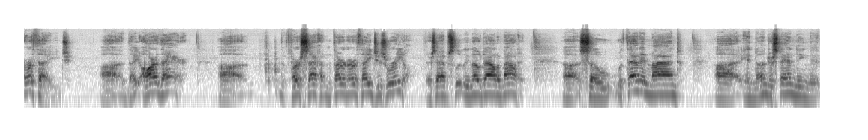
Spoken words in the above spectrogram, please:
earth age. Uh, they are there. Uh, the first, second, and third earth age is real. There's absolutely no doubt about it. Uh, so with that in mind, uh, in understanding that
